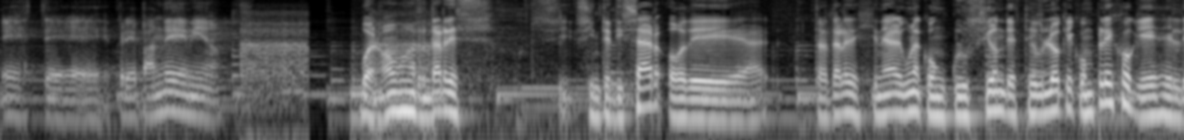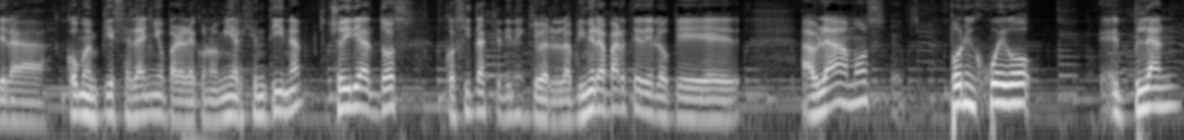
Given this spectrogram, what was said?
este, prepandemia. Bueno, vamos a tratar de sintetizar o de tratar de generar alguna conclusión de este bloque complejo, que es el de la cómo empieza el año para la economía argentina. Yo diría dos cositas que tienen que ver. La primera parte de lo que hablábamos pone en juego el plan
